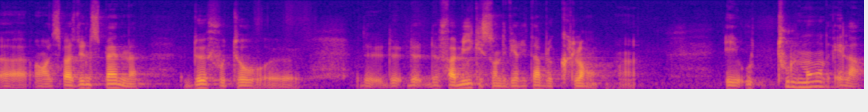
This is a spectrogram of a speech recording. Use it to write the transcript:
euh, en l'espace d'une semaine deux photos de, familles qui sont des véritables clans. Hein, et où tout le monde est là.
